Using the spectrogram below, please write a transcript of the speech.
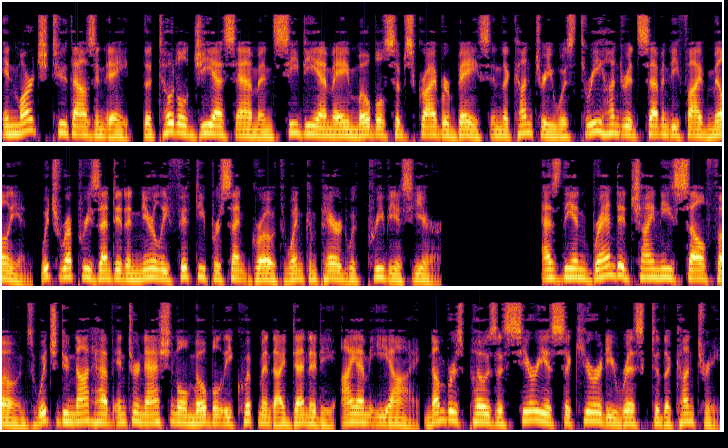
In March 2008, the total GSM and CDMA mobile subscriber base in the country was 375 million, which represented a nearly 50% growth when compared with previous year. As the unbranded Chinese cell phones which do not have International Mobile Equipment Identity numbers pose a serious security risk to the country,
